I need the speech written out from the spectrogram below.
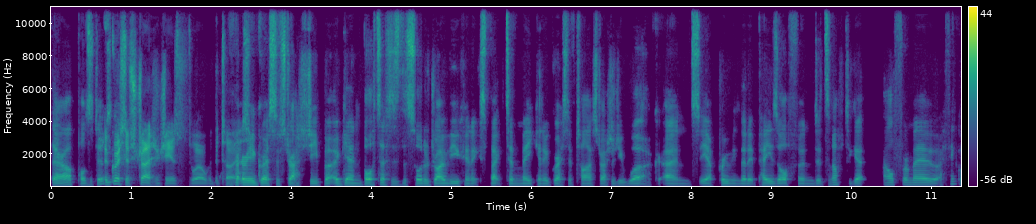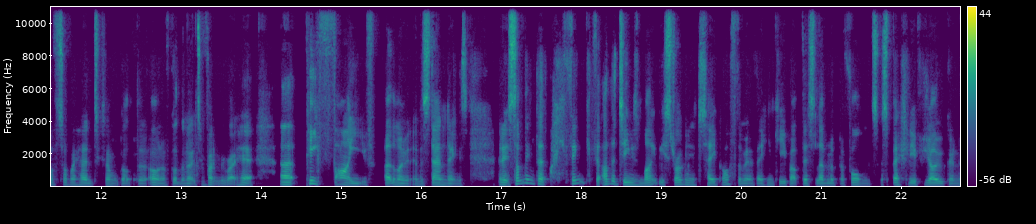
there are positives. Aggressive strategy as well with the tires. Very aggressive strategy, but again, Bottas is the sort of driver you can expect to make an aggressive tire strategy work, and yeah, proving that it pays off and it's enough to get Alfa Romeo. I think off the top of my head, because I haven't got the oh, and I've got the notes in front of me right here. Uh, P five at the moment in the standings, and it's something that I think the other teams might be struggling to take off them if they can keep up this level of performance, especially if Zhou can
